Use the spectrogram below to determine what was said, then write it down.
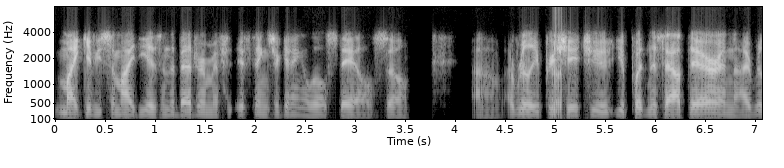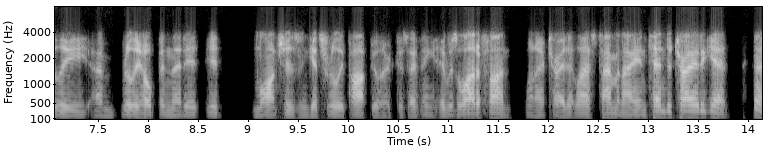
might give you some ideas in the bedroom if if things are getting a little stale. So uh, I really appreciate you you putting this out there, and I really I'm really hoping that it it launches and gets really popular because I think it was a lot of fun when I tried it last time, and I intend to try it again.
